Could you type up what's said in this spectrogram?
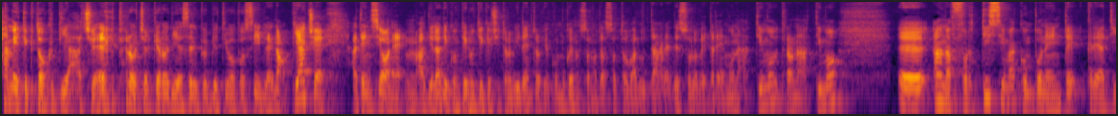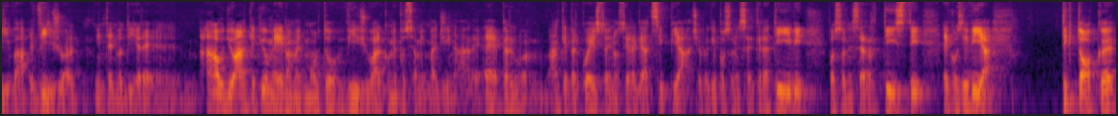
a me TikTok piace, però cercherò di essere il più obiettivo possibile. No, piace, attenzione, mm, al di là dei contenuti che ci trovi dentro, che comunque non sono da sottovalutare, adesso lo vedremo un attimo, tra un attimo, eh, ha una fortissima componente creativa, visual, intendo dire, eh, audio anche più o meno, ma è molto visual, come possiamo immaginare. Eh, per, anche per questo ai nostri ragazzi piace, perché possono essere creativi, possono essere artisti e così via. TikTok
